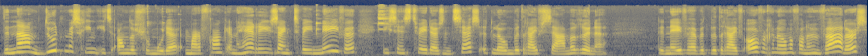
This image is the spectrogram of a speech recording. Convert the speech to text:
De naam doet misschien iets anders vermoeden, maar Frank en Henry zijn twee neven die sinds 2006 het loonbedrijf samen runnen. De neven hebben het bedrijf overgenomen van hun vaders,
